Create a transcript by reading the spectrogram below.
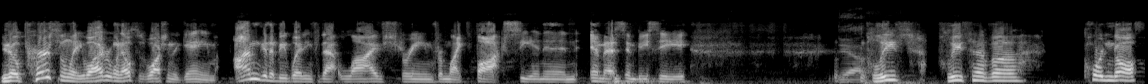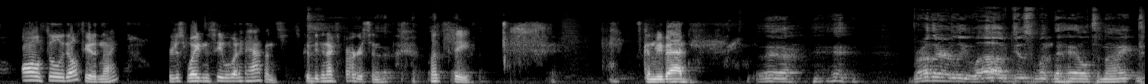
You know, personally, while everyone else is watching the game, I'm going to be waiting for that live stream from like Fox, CNN, MSNBC. Yeah. Police, police have uh, cordoned off all of Philadelphia tonight. We're just waiting to see what happens. It's going to be the next Ferguson. Let's see. It's going to be bad. Yeah. Brotherly love just went to hell tonight.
